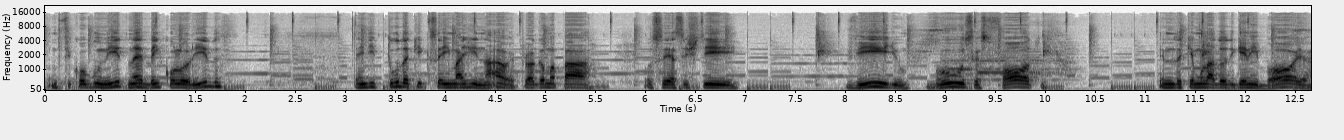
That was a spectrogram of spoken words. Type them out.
Como ficou bonito, né? Bem colorido. Tem de tudo aqui que você imaginar, ó. Programa para você assistir vídeo, músicas, fotos. Temos aqui emulador de Game Boy, ó.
